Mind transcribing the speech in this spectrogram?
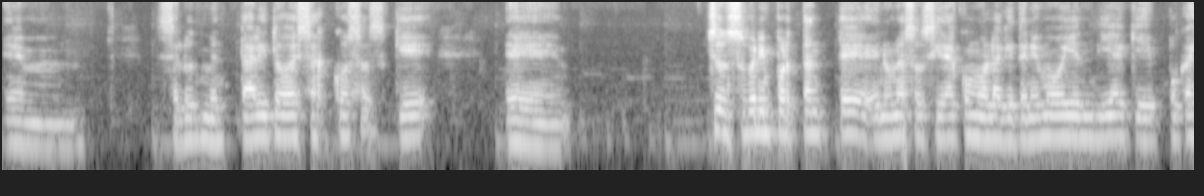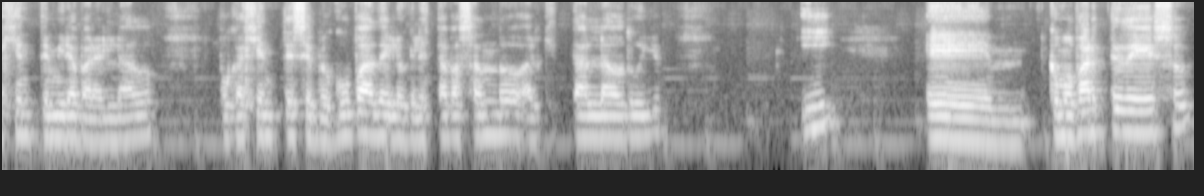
em, salud mental y todas esas cosas que eh, son súper importantes en una sociedad como la que tenemos hoy en día, que poca gente mira para el lado, poca gente se preocupa de lo que le está pasando al que está al lado tuyo. Y eh, como parte de eso,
